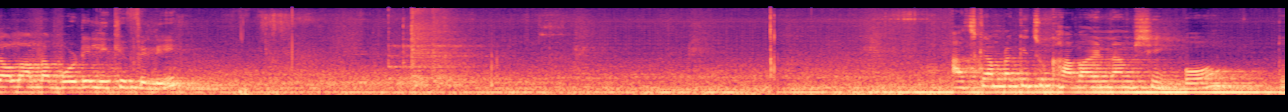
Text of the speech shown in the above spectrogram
চলো আমরা বোর্ডে লিখে ফেলি আজকে আমরা কিছু খাবারের নাম শিখব তো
